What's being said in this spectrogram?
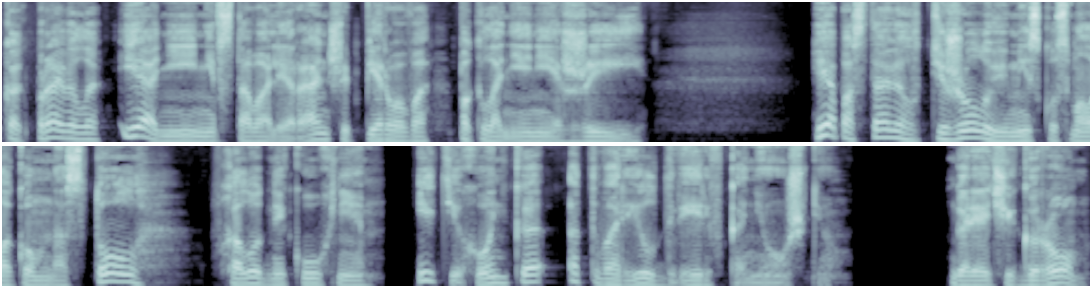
как правило, и они не вставали раньше первого поклонения Жии. Я поставил тяжелую миску с молоком на стол в холодной кухне и тихонько отворил дверь в конюшню. Горячий гром,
